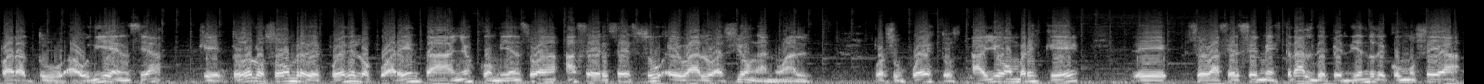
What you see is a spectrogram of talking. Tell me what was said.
para tu audiencia que todos los hombres después de los 40 años comiencen a hacerse su evaluación anual. Por supuesto, hay hombres que eh, se va a hacer semestral dependiendo de cómo sea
